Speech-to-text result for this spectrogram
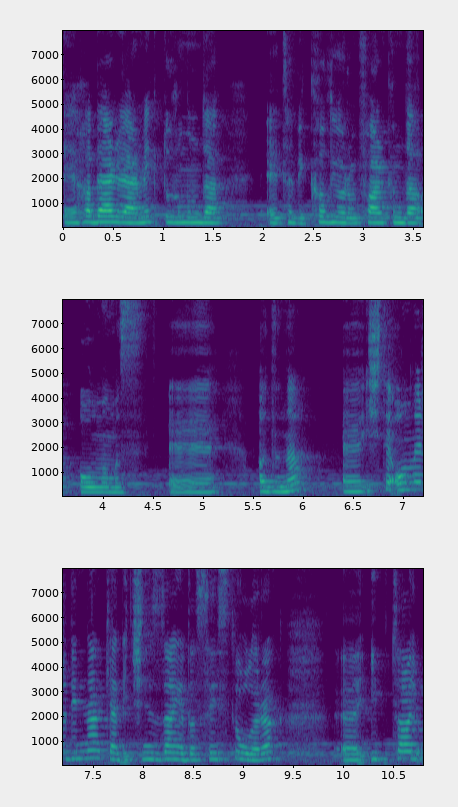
e, haber vermek durumunda e, tabii kalıyorum farkında olmamız e, adına. E, işte onları dinlerken içinizden ya da sesli olarak e, iptal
